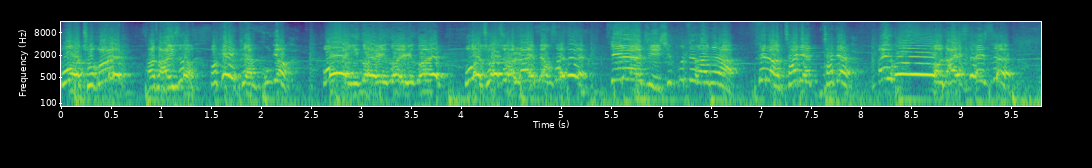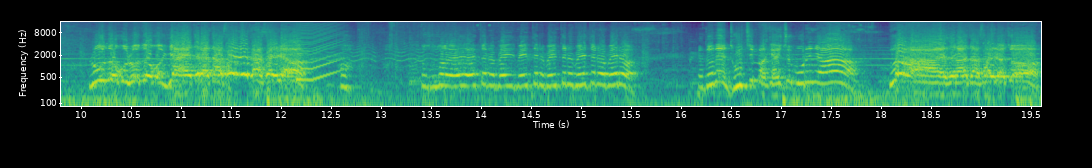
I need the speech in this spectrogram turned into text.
오 저걸? 아 나이스! 오케이 그냥 공격 오 이걸 이걸 이걸 오 좋아 좋아 라인 명사들 때려야지. 시프트가 아니라. 때려. 자리야 자리야. 아이고 나이스 나이스. 로드 오고 로드 오고. 야 얘들아 나 살려 나 살려. 어, 어, 좋아 얘들아 메이 메이 때려 메이 때려 메이 때려 메이 야 너네 돌진밖에 할 줄 모르냐? 와 얘들아 나 살려줘.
